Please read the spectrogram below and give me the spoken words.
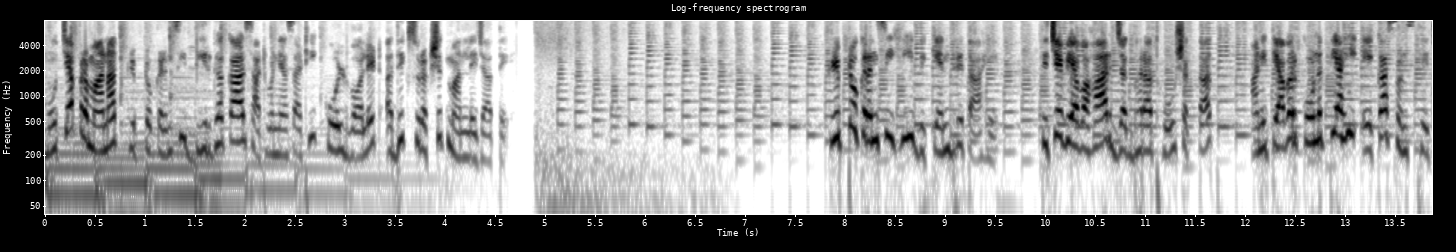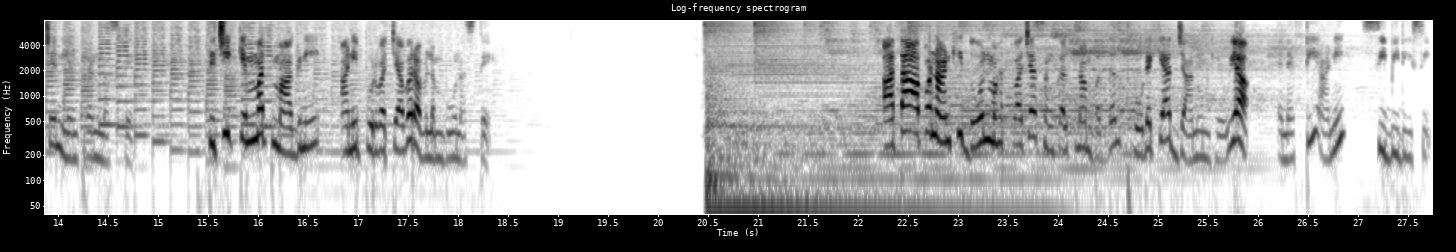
मोठ्या प्रमाणात क्रिप्टोकरन्सी दीर्घकाळ साठवण्यासाठी कोल्ड वॉलेट अधिक सुरक्षित मानले जाते. क्रिप्टोकरन्सी ही विकेंद्रित आहे. तिचे व्यवहार जगभरात होऊ शकतात आणि त्यावर कोणत्याही एका संस्थेचे नियंत्रण नसते. तिची किंमत मागणी आणि पुरवठ्यावर अवलंबून असते. आता आपण आणखी दोन महत्त्वाच्या संकल्पनांबद्दल थोडक्यात जाणून घेऊया एनएफटी आणि CBDC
